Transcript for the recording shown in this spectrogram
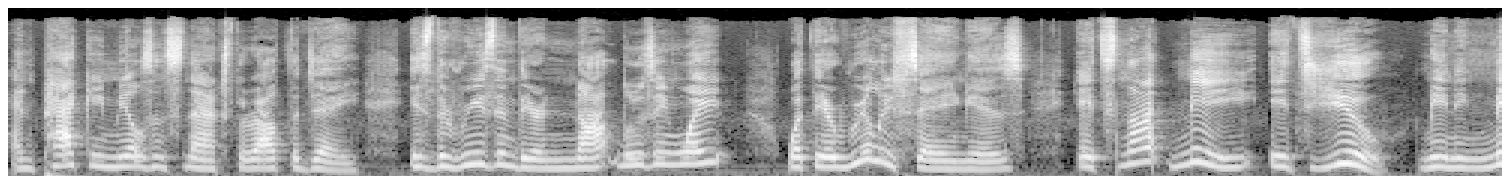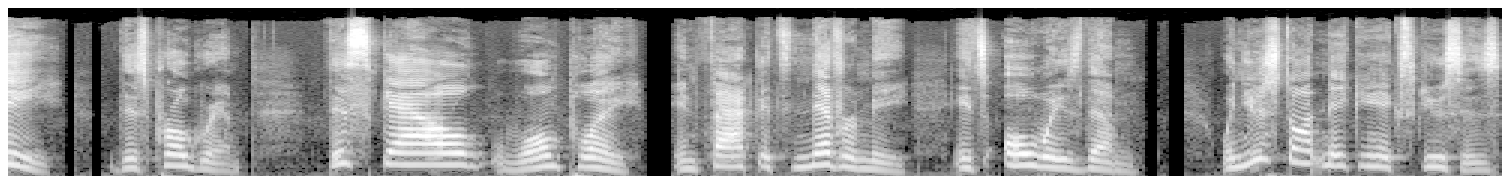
and packing meals and snacks throughout the day is the reason they're not losing weight, what they're really saying is, it's not me, it's you, meaning me, this program. This gal won't play. In fact, it's never me, it's always them. When you start making excuses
